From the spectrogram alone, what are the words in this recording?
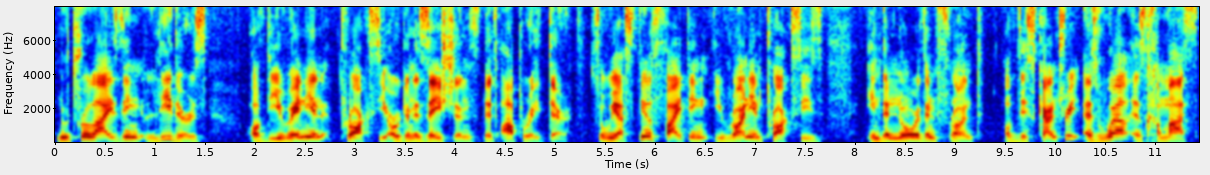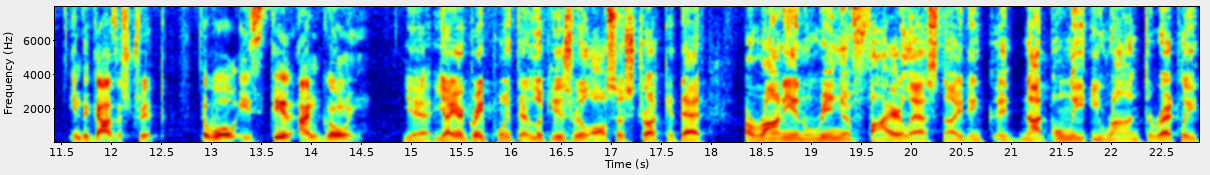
neutralizing leaders of the Iranian proxy organizations that operate there. So we are still fighting Iranian proxies in the northern front of this country, as well as Hamas in the Gaza Strip. The war is still ongoing. Yeah, Yair, great point there. Look, Israel also struck at that Iranian ring of fire last night, in, in not only Iran directly.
